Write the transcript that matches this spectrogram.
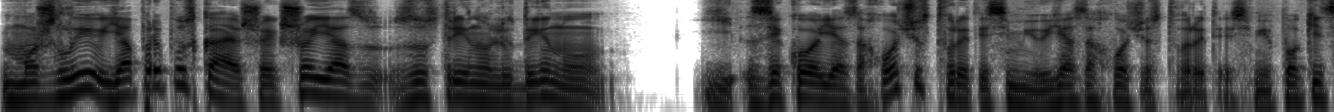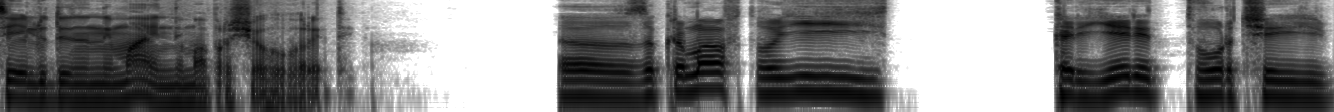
Можливо, я припускаю, що якщо я зустріну людину, з якою я захочу створити сім'ю, я захочу створити сім'ю. Поки цієї людини немає, нема про що говорити. Е, Зокрема, в твоїй кар'єрі творчій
